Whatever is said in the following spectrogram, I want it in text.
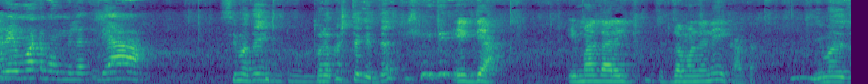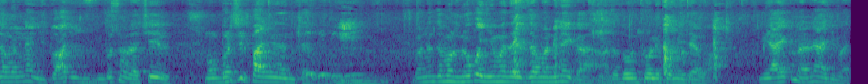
अरे मोठ्या मम्मीला तर द्या. सीमा ताई थोडं कष्ट घेत जा एक द्या. इमानदारी जमाना नाही का आता. माझं जमन नाही. तू आज बसून राहशील. मग भरशील पाणी नंतर. पण नंतर मग नको माझं जमन नाही का? आता दोन टोळे कमी द्यावा. मी ऐकणार नाही अजिबात.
